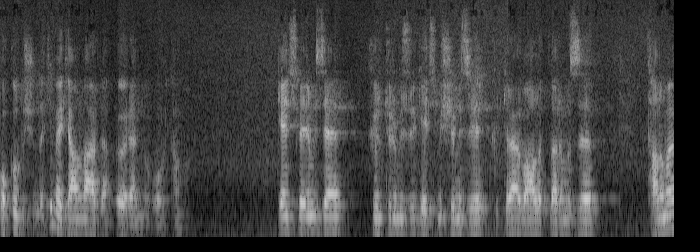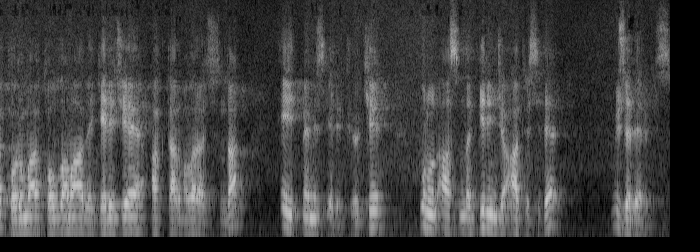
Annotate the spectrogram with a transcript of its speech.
Okul dışındaki mekanlarda öğrenme ortamı. Gençlerimize kültürümüzü, geçmişimizi, kültürel varlıklarımızı tanıma, koruma, kollama ve geleceğe aktarmalar açısından eğitmemiz gerekiyor ki bunun aslında birinci adresi de müzelerimiz.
